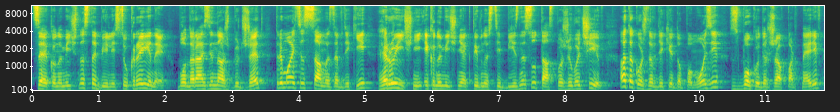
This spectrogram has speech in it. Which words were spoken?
це економічна стабільність України, бо наразі наш бюджет тримається саме завдяки героїчній економічній активності бізнесу та споживачів, а також завдяки допомозі з боку держав-партнерів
